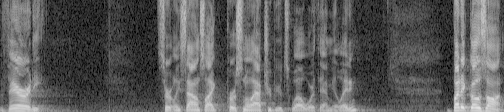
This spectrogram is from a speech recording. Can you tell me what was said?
verity. Certainly sounds like personal attributes well worth emulating. But it goes on.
